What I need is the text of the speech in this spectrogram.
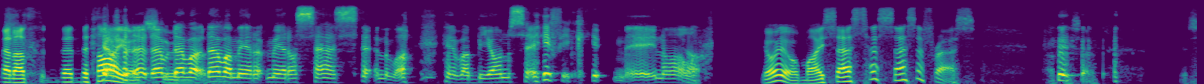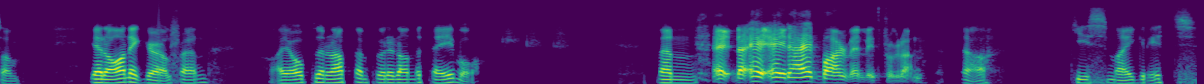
Men att det, det tar ju Ja, en det, det, stund. det var, att- det var mer, mera sass än vad, än vad Beyoncé fick med i Nala. Ja. Jo, jo, my sass has sassafras. Liksom, liksom, get on it girlfriend. I open it up and put it on the table. Men Hej, hej, hej, det här är ett barnvänligt program. Ja. Kiss my grits.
